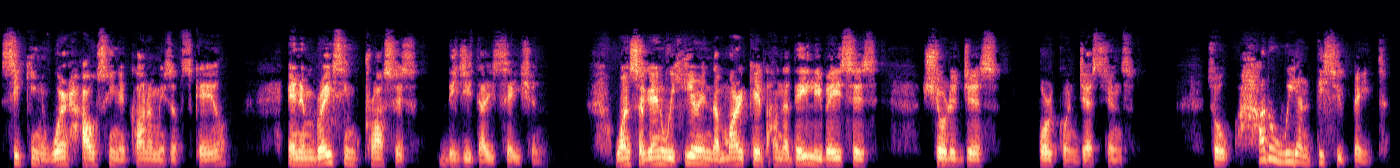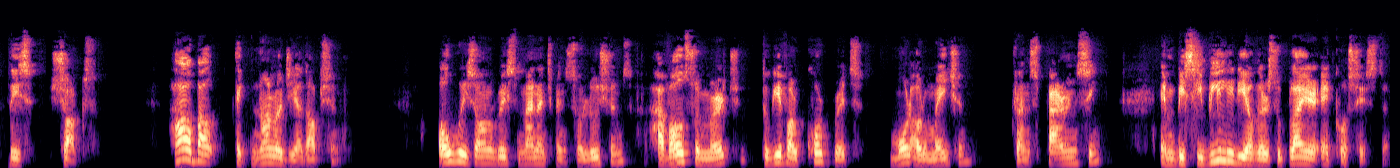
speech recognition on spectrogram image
seeking warehousing economies of scale, and embracing process digitalization. Once again, we hear in the market on a daily basis shortages or congestions. So, how do we anticipate these shocks? How about technology adoption? Always on risk management solutions have also emerged to give our corporates more automation, transparency, and visibility of their supplier ecosystem,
